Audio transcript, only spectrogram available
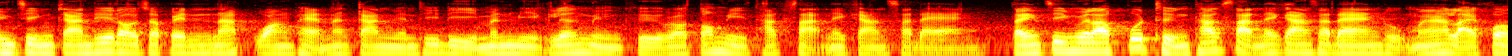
จริง ๆ การที่เราจะเป็นนักวางแผนทางการเงินที่ดี มันมีอีกเรื่องหนึ่งคือ เราต้องมีทักษะในการแสดง แต่จริง ๆ เวลาพูดถึงทักษะในการแสดงถูกไหมหลายคน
